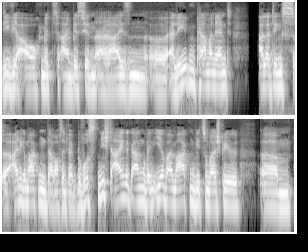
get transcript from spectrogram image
die wir auch mit ein bisschen Reisen äh, erleben permanent. Allerdings äh, einige Marken, darauf sind wir bewusst nicht eingegangen. Wenn ihr bei Marken wie zum Beispiel ähm,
